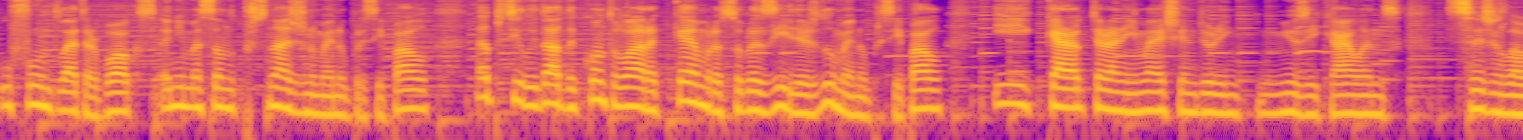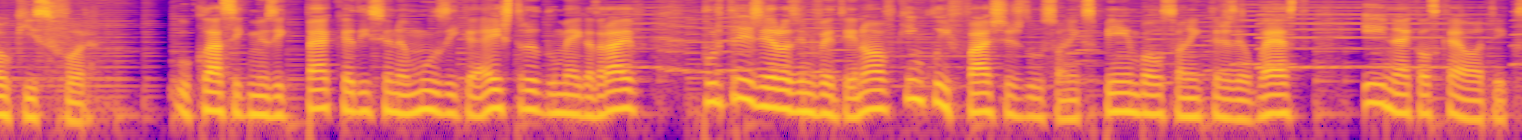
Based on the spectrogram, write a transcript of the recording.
o fundo Letterbox, animação de personagens no menu principal, a possibilidade de controlar a câmera sobre as ilhas do menu principal e Character Animation During Music Islands, seja lá o que isso for. O Classic Music Pack adiciona música extra do Mega Drive por 3,99€ que inclui faixas do Sonic Spinball, Sonic 3D Blast e Knuckles Chaotix.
